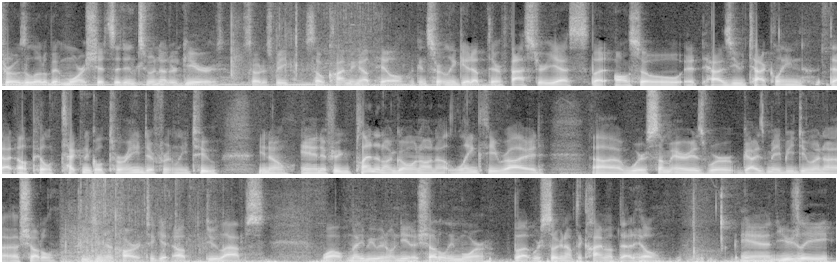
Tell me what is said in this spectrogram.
throws a little bit more, shifts it into another gear, so to speak. So climbing uphill, we can certainly get up there faster, yes, but also it has you tackling that uphill technical terrain differently too, you know. And if you're planning on going on a lengthy ride, uh, where some areas where guys may be doing a, a shuttle, using a car to get up, do laps, well, maybe we don't need a shuttle anymore, but we're still gonna have to climb up that hill. And usually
